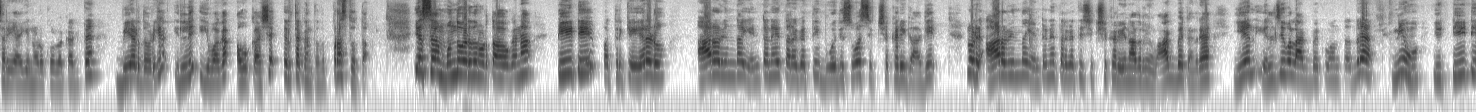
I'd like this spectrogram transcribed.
ಸರಿಯಾಗಿ ನೋಡ್ಕೊಳ್ಬೇಕಾಗುತ್ತೆ. ಬಿ ಎಡ್ದವರಿಗೆ ಇಲ್ಲಿ ಇವಾಗ ಅವಕಾಶ ಇರ್ತಕ್ಕಂಥದ್ದು ಪ್ರಸ್ತುತ. ಎಸ್ ಮುಂದುವರೆದು ನೋಡ್ತಾ ಹೋಗೋಣ. ಟಿ ಟಿ ಪತ್ರಿಕೆ ಎರಡು. ಆರರಿಂದ ಎಂಟನೇ ತರಗತಿ ಬೋಧಿಸುವ ಶಿಕ್ಷಕರಿಗಾಗಿ. ನೋಡಿ ಆರರಿಂದ ಎಂಟನೇ ತರಗತಿ ಶಿಕ್ಷಕರು ಏನಾದರೂ ನೀವು ಆಗಬೇಕಂದ್ರೆ ಏನು ಎಲಿಜಿಬಲ್ ಆಗಬೇಕು ಅಂತಂದರೆ ನೀವು ಈ ಟಿ ಟಿ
